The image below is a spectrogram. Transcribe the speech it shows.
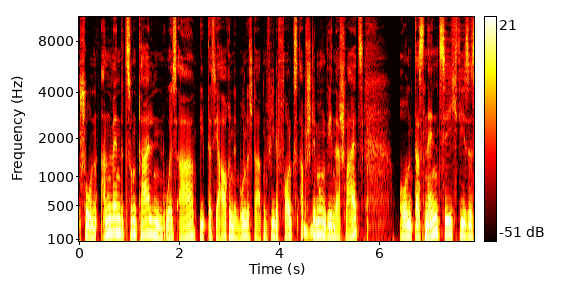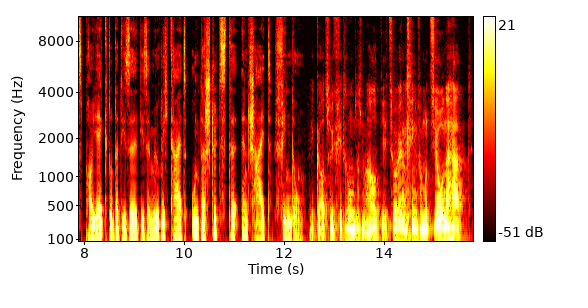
schon anwendet zum Teil. In den USA gibt es ja auch in den Bundesstaaten viele Volksabstimmungen wie in der Schweiz. Und das nennt sich dieses Projekt oder diese, diese Möglichkeit unterstützte Entscheidfindung. Da geht es wirklich darum, dass man halt die zugänglichen Informationen hat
